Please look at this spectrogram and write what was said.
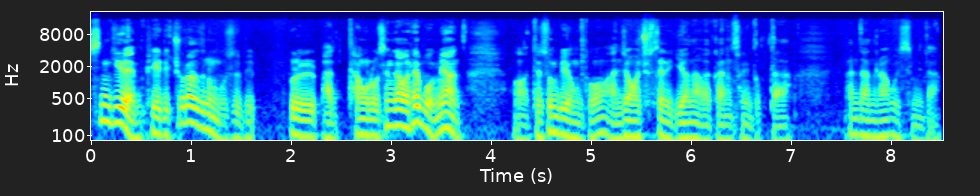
신규 NPL이 줄어드는 모습을 바탕으로 생각을 해보면 어, 대손 비용도 안정화 추세를 이어나갈 가능성이 높다 판단을 하고 있습니다.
